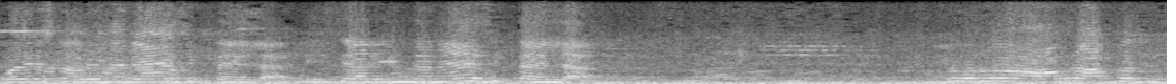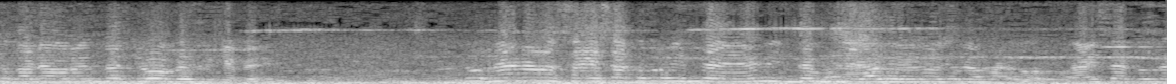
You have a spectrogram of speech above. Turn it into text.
ಪೊಲೀಸ್ನವರಿಂದ ನ್ಯಾಯ ಸಿಗ್ತಾ ಇಲ್ಲ. ಡಿ ಸಿ ಅವರಿಂದ ನ್ಯಾಯ ಸಿಗ್ತಾ ಇಲ್ಲ. ಇವರು ಅವ್ರ ಆಪೋಸಿಟ್ ಕಡೆ ಅವರಿಂದ ಜೀವ ಬೆದರಿಕೆ ಬೇರೆ. ಸಾಯಿಸಾಕಿದ್ರು ಹಿಂದೆ, ಏನು ಹಿಂದೆ ಮುಂದೆ ಯೋಚನೆ ಮಾಡೋದು ಸಾಯಿಸಾಕಿದ್ರೆ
